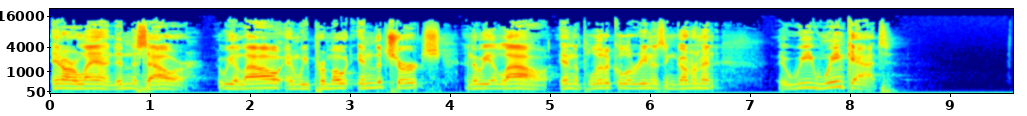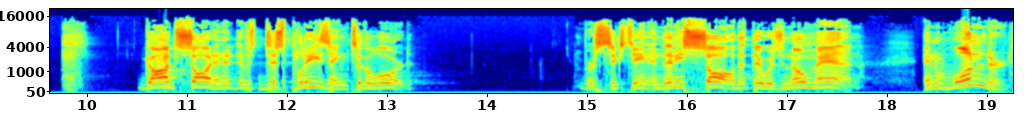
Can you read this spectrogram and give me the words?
in our land in this hour, that we allow and we promote in the church, and that we allow in the political arenas and government, that we wink at. God saw it and it was displeasing to the Lord. Verse 16, and then he saw that there was no man and wondered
